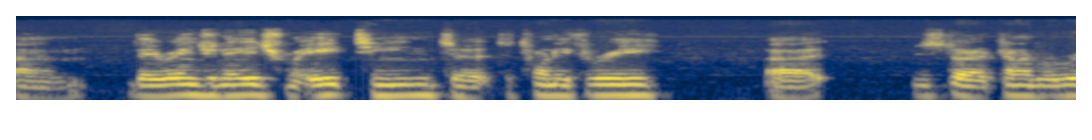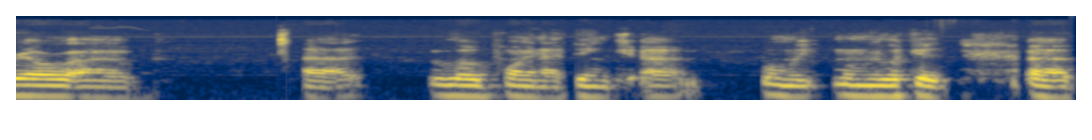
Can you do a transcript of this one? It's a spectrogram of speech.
Um, they range in age from 18 to, to 23. Uh, just a kind of a real uh, uh, low point, I think, um, when we when we look at uh,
